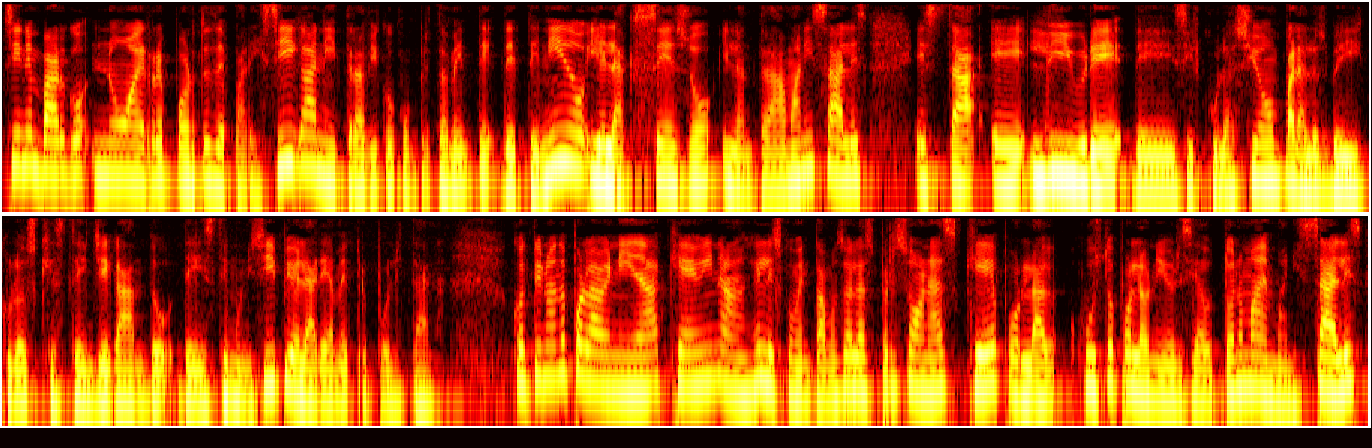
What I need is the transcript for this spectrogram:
Sin embargo, no hay reportes de parisiga ni tráfico completamente detenido y el acceso y la entrada a Manizales está eh, libre de circulación para los vehículos que estén llegando de este municipio, el área metropolitana. Continuando por la avenida Kevin Ángel, les comentamos a las personas que por la, justo por la Universidad Autónoma de Manizales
